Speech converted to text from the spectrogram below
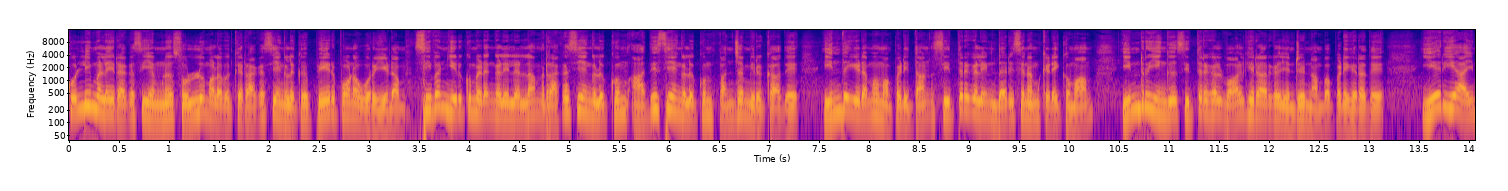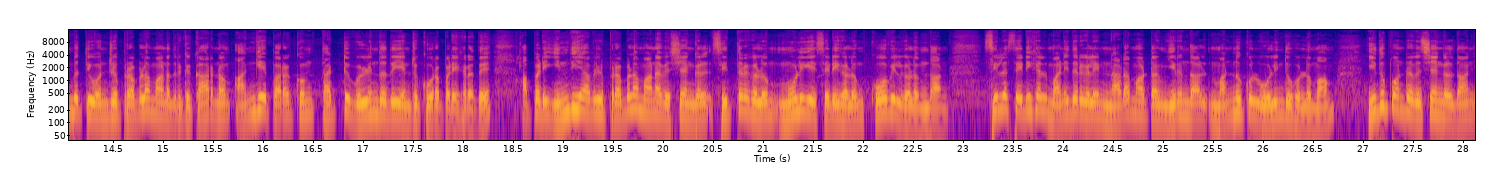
கொல்லிமலை ரகசியம்னு சொல்லும் அளவுக்கு ரகசியங்களுக்கு பேர் போன ஒரு இடம். சிவன் இருக்கும் இடங்களிலெல்லாம் ரகசியங்களுக்கும் அதிசயங்களுக்கும் பஞ்சம் இருக்காது. இந்த இடமும் அப்படித்தான் சித்தர்களின் தரிசனம் கிடைக்குமாம். இன்று இங்கு சித்தர்கள் வாழ்கிறார்கள் என்று நம்பப்படுகிறது. ஏரியா ஐம்பத்தி ஒன்று பிரபலமானதற்கு காரணம் அங்கே பறக்கும் தட்டு விழுந்தது என்று கூறப்படுகிறது. அப்படி இந்தியாவில் பிரபலமான விஷயங்கள் சித்தர்களும் மூலிகை செடிகளும் கோவில்களும் தான். சில செடிகள் மனிதர்களின் நடமாட்டம் இருந்தால் மண்ணுக்குள் ஒளிந்து கொள்ளுமாம். இது போன்ற விஷயங்கள் தான்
